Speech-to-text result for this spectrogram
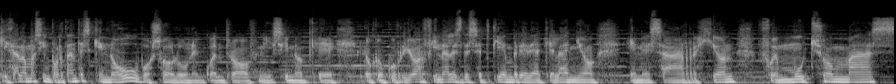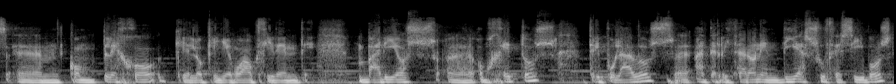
Quizá lo más importante es que no hubo solo un encuentro ovni, sino que lo que ocurrió a finales de septiembre de aquel año en esa región fue mucho más em, complejo que lo que llegó a Occidente. Varios eh, objetos tripulados eh, aterrizaron en días sucesivos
